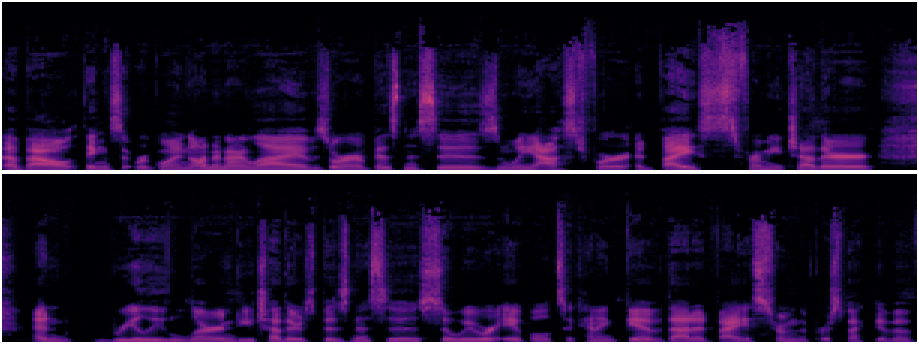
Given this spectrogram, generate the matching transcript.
about things that were going on in our lives or our businesses and we asked for advice from each other and really learned each other's businesses so we were able to kind of give that advice from the perspective of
